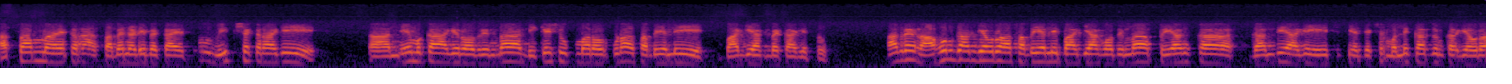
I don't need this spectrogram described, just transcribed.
ಅಸ್ಸಾಂ ನಾಯಕರ ಸಭೆ ನಡಿಬೇಕಾಯಿತು. ವೀಕ್ಷಕರಾಗಿ ನೇಮಕ ಆಗಿರೋದ್ರಿಂದ ಡಿ ಕೆ ಶಿವಕುಮಾರ್ ಅವರು ಕೂಡ ಸಭೆಯಲ್ಲಿ ಭಾಗಿಯಾಗಬೇಕಾಗಿತ್ತು. ಆದ್ರೆ ರಾಹುಲ್ ಗಾಂಧಿ ಅವರು ಆ ಸಭೆಯಲ್ಲಿ ಭಾಗಿಯಾಗೋದಿಲ್ಲ. ಪ್ರಿಯಾಂಕಾ ಗಾಂಧಿ ಹಾಗೆ ಎಐಸಿಸಿ ಅಧ್ಯಕ್ಷ ಮಲ್ಲಿಕಾರ್ಜುನ್ ಖರ್ಗೆ ಅವರ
